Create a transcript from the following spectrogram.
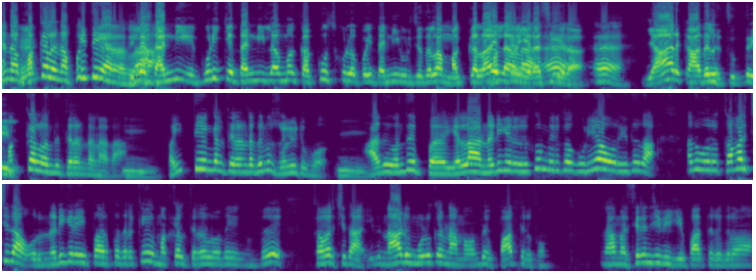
ஏன்னா மக்கள் என்ன இல்ல பைத்தியக்காரர்களா தண்ணி குடிக்க தண்ணி இல்லாம கக்கூஸ்குள்ள போய் தண்ணி குடிச்சதெல்லாம் மக்களா இல்ல அவங்க? ரசிகரா? யாரு காதல சுத்திரி மக்கள் வந்து திரண்டனரா? பைத்தியங்கள் திரண்டதுன்னு சொல்லிட்டு போ. அது வந்து இப்ப எல்லா நடிகர்களுக்கும் இருக்கக்கூடிய ஒரு இதுதான். அது ஒரு கவர்ச்சி தான் ஒரு நடிகரை பார்ப்பதற்கு மக்கள் திரள்வது என்பது கவர்ச்சி தான் இது நாடு முழுக்க நாம வந்து பார்த்துருக்கோம். நாம சிரஞ்சீவிக்கு பார்த்துருக்குறோம்.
